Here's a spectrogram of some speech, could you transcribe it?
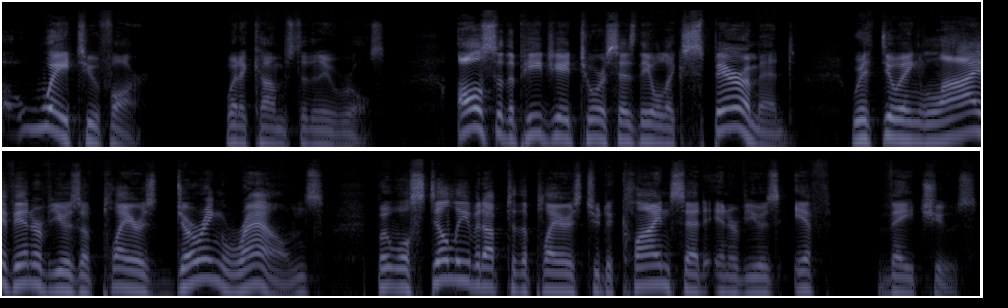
way too far when it comes to the new rules. Also, the PGA Tour says they will experiment with doing live interviews of players during rounds but will still leave it up to the players to decline said interviews if they choose.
